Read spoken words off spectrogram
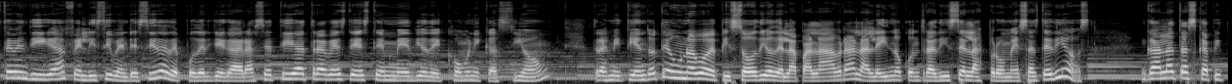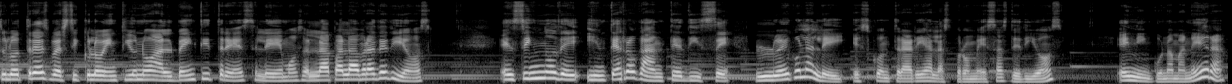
te bendiga, feliz y bendecida de poder llegar hacia ti a través de este medio de comunicación, transmitiéndote un nuevo episodio de la palabra La ley no contradice las promesas de Dios. Gálatas capítulo 3, versículo 21 al 23, leemos la palabra de Dios. En signo de interrogante dice, ¿luego la ley es contraria a las promesas de Dios? En ninguna manera,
